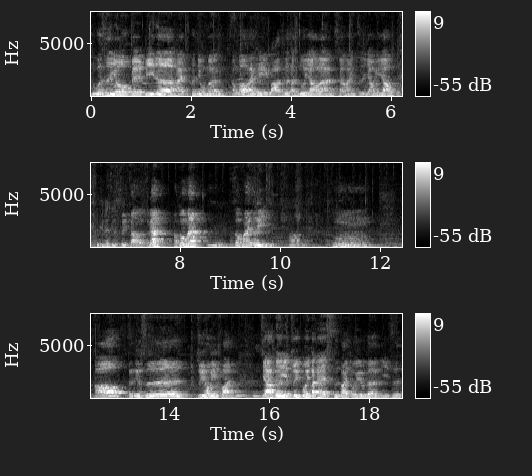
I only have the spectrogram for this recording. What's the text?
如果是有 baby 的孩朋友们，好不好？还可以把这个当做摇篮，小孩子摇一摇，可能就睡着了，怎么样？好做吗？嗯。手放在这里。好。嗯。这就是最后一款。价格也最贵，大概四百左右的椅子。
